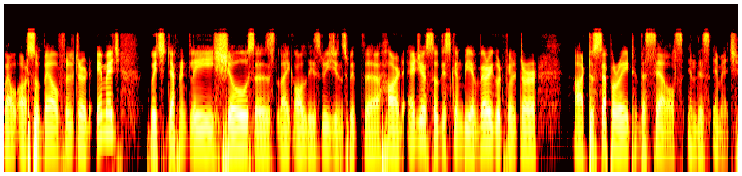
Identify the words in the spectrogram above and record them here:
well, or Sobel filtered image, which definitely shows us like all these regions with the hard edges. So this can be a very good filter uh, to separate the cells in this image.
